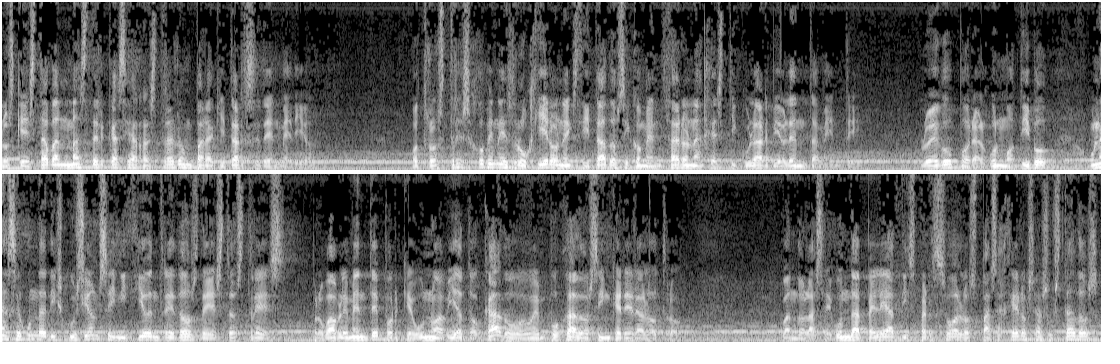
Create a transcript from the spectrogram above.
Los que estaban más cerca se arrastraron para quitarse de en medio. Otros tres jóvenes rugieron excitados y comenzaron a gesticular violentamente. Luego, por algún motivo, una segunda discusión se inició entre dos de estos tres, probablemente porque uno había tocado o empujado sin querer al otro. Cuando la segunda pelea dispersó a los pasajeros asustados,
